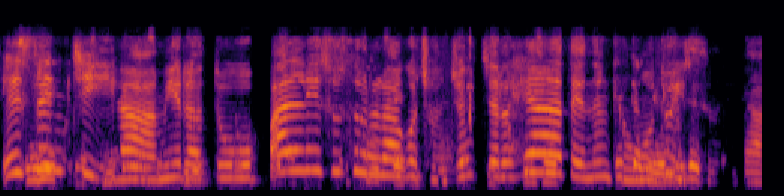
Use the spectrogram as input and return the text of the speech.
1cm 정리해서 이하 암이라도 빨리 수술을 하고 전조약제를 해야 되는 경우도 있습니다.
